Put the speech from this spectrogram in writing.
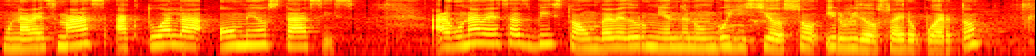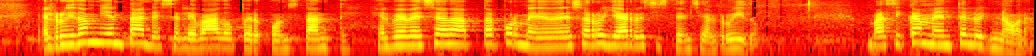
Una vez más, actúa la homeostasis. ¿Alguna vez has visto a un bebé durmiendo en un bullicioso y ruidoso aeropuerto? El ruido ambiental es elevado pero constante. El bebé se adapta por medio de desarrollar resistencia al ruido. Básicamente lo ignora.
